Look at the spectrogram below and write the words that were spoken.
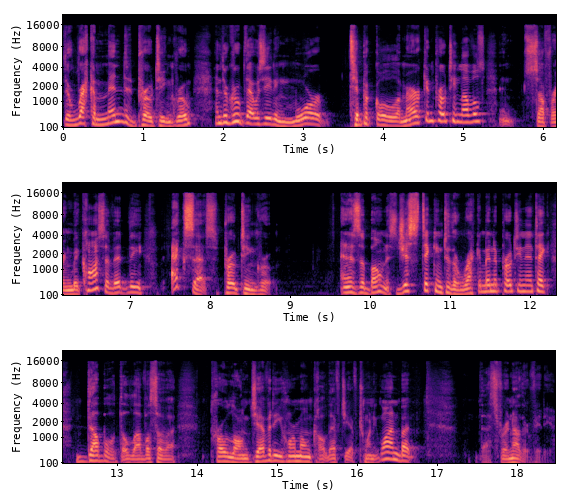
the recommended protein group, and the group that was eating more typical American protein levels, and suffering because of it, the excess protein group. And as a bonus, just sticking to the recommended protein intake doubled the levels of a pro-longevity hormone called FGF21, but that's for another video.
